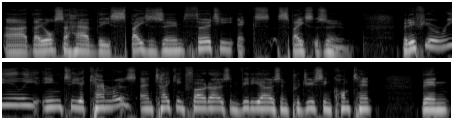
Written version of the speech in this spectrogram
Uh, they also have the Space Zoom 30x Space Zoom. But if you're really into your cameras and taking photos and videos and producing content, then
